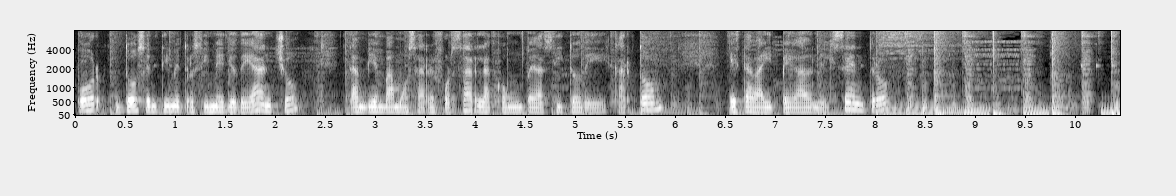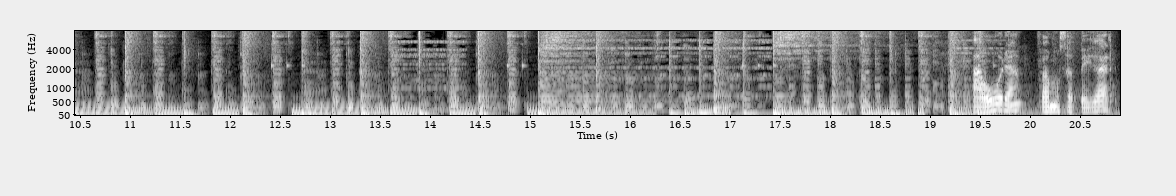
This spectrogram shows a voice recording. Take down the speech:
por 2 centímetros y medio de ancho. También vamos a reforzarla con un pedacito de cartón. Esta va a ir pegada en el centro. Ahora vamos a pegar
